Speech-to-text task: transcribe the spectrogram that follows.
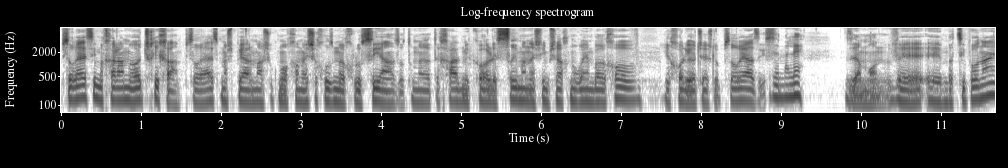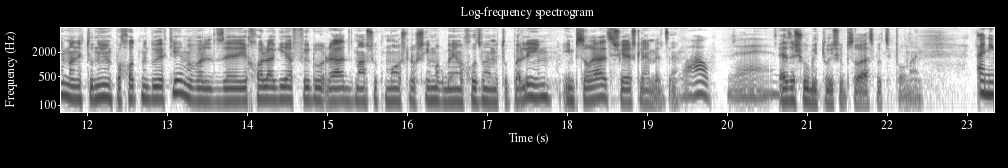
פסוריאס היא מחלה מאוד שכיחה, פסוריאס משפיע על משהו כמו 5% מהאוכלוסייה, זאת אומרת, אחד מכל 20 אנשים שאנחנו רואים ברחוב, יכול להיות שיש לו פסוריאזיס. זה מלא. זה המון, ובציפורניים הנתונים הם פחות מדויקים, אבל זה יכול להגיע אפילו לעד משהו כמו 30-40% מהמטופלים עם פסוריאזיס שיש להם את זה. וואו, זה... איזשהו ביטוי של פסוריאזיס בציפורניים. אני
